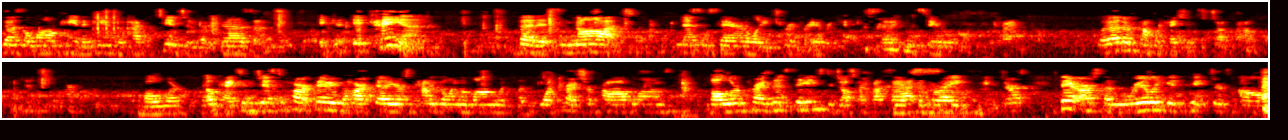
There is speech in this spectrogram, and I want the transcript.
goes along hand in hand with hypertension, but it doesn't. It can, it can, but it's not necessarily true for every case. So it can alone. Okay. What other complications to talk about? Molar. Okay, congestive heart failure. The heart failure is kind of going along with the blood pressure problems. Molar pregnancies. Did y'all talk about that? Yes. The great pictures. There are some really good pictures on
